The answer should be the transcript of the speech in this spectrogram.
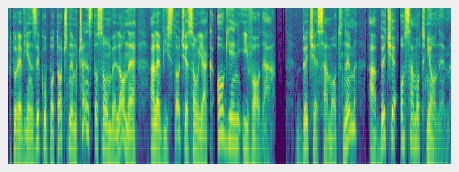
które w języku potocznym często są mylone, ale w istocie są jak ogień i woda. Bycie samotnym, a bycie osamotnionym.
